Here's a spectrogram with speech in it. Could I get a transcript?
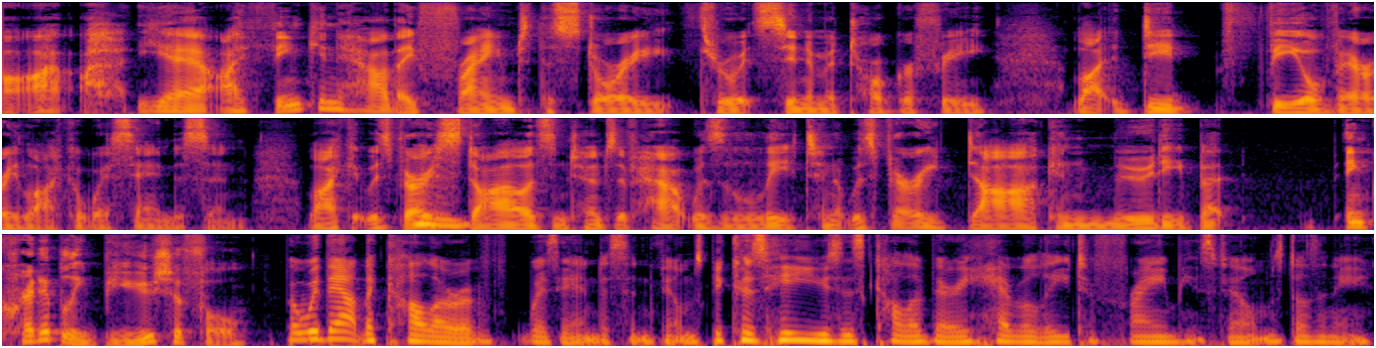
I, yeah, I think in how they framed the story through its cinematography, like it did feel very like a Wes Anderson. Like it was very mm. stylized in terms of how it was lit, and it was very dark and moody, but incredibly beautiful. But without the colour of Wes Anderson films, because he uses colour very heavily to frame his films, doesn't he?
